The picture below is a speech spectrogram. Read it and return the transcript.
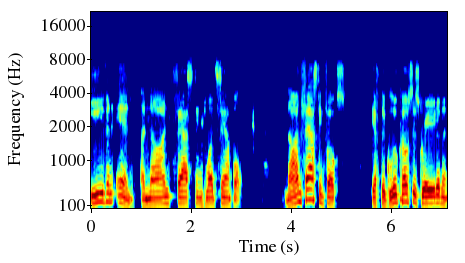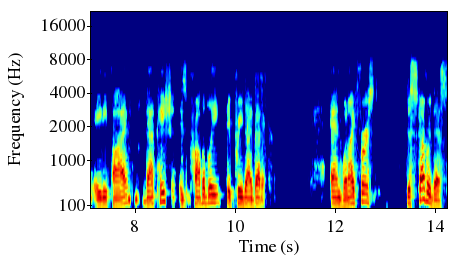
Even in a non-fasting blood sample, non-fasting folks, if the glucose is greater than 85, that patient is probably a pre-diabetic. And when I first discovered this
